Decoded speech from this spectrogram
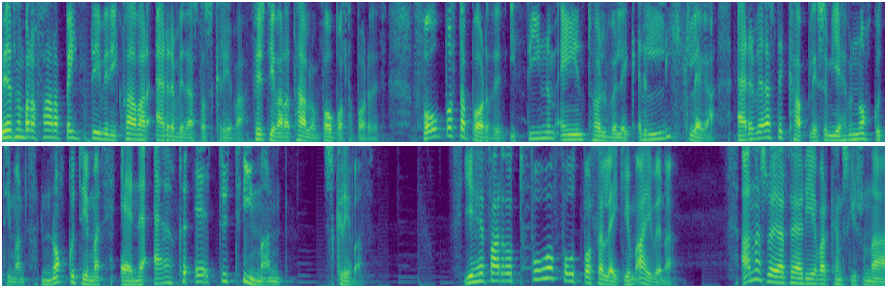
Við ætlum bara að fara beint yfir í hvað var erfiðast að skrifa. Fyrst ég var að tala um fókbóltaborðið Fókbóltaborðið í þínum eigin tölvuleik er líklega erfiðasti kapli sem ég hef nokkuð tíman Nokkuð tíman en ekkur tíman skrifað. Ég hef farið á tvo fótbóltaleiki um æfina Annars vegar þegar ég var kannski svona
